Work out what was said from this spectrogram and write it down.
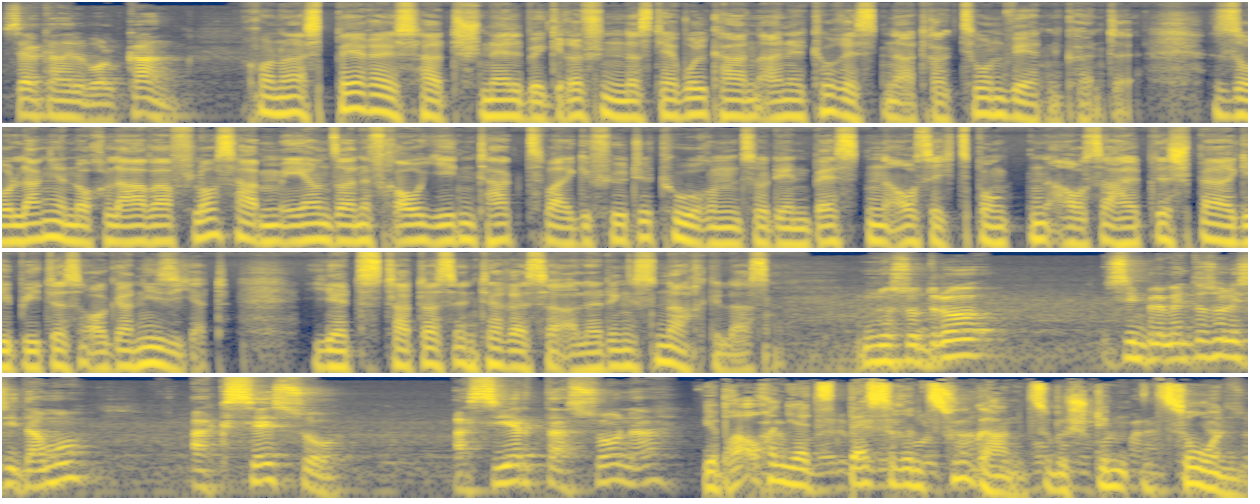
cerca del volcán. Jonas Perez hat schnell begriffen, dass der Vulkan eine Touristenattraktion werden könnte. Solange noch Lava floss, haben er und seine Frau jeden Tag zwei geführte Touren zu den besten Aussichtspunkten außerhalb des Sperrgebietes organisiert. Jetzt hat das Interesse allerdings nachgelassen. Nosotros simplemente solicitamos acceso wir brauchen jetzt besseren Zugang zu bestimmten Zonen,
